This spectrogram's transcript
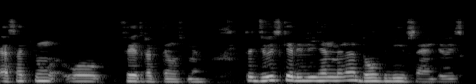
ऐसा क्यों वो फेथ रखते हैं उसमें? तो जुइस के रिलीजन में ना दो बिलीव्स हैं, जुइस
